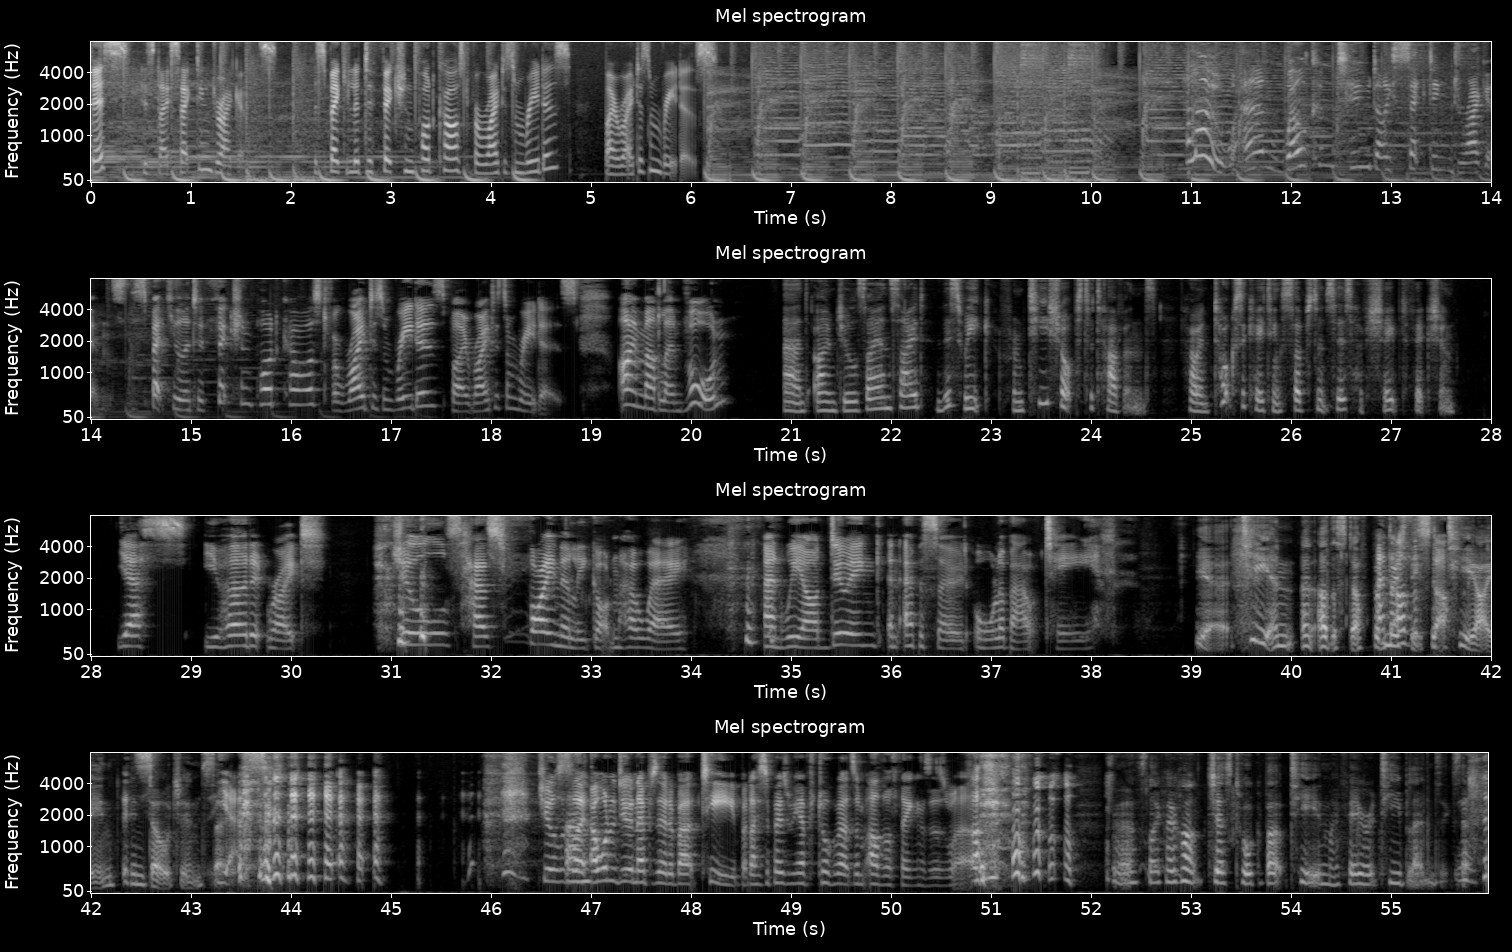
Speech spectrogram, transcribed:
This is Dissecting Dragons, the speculative fiction podcast for writers and readers by writers and readers. Hello, and welcome to Dissecting Dragons, the speculative fiction podcast for writers and readers by writers and readers. I'm Madeleine Vaughan. And I'm Jules Ironside. This week, from tea shops to taverns, how intoxicating substances have shaped fiction. Yes, you heard it right. Jules has finally gotten her way, and we are doing an episode all about tea. Yeah, tea and, and other stuff, but And mostly it's stuff. the tea I in, indulge in. So. Yes. Jules is like, Um, I want to do an episode about tea, but I suppose we have to talk about some other things as well. Yeah, it's like I can't just talk about tea and my favourite tea blends, except.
